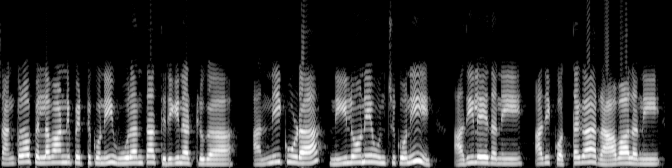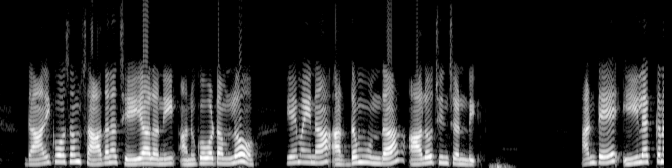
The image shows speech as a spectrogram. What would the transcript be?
చంకలో పిల్లవాణ్ణి పెట్టుకుని ఊరంతా తిరిగినట్లుగా అన్నీ కూడా నీలోనే ఉంచుకొని అది లేదని అది కొత్తగా రావాలని దానికోసం సాధన చేయాలని అనుకోవటంలో ఏమైనా అర్థం ఉందా? ఆలోచించండి. అంటే ఈ లెక్కన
